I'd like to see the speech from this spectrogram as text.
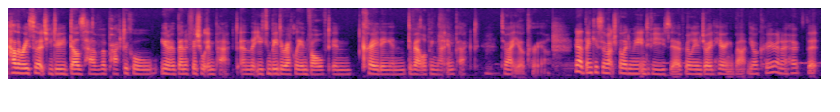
how the research you do does have a practical, you know, beneficial impact and that you can be directly involved in creating and developing that impact mm. throughout your career. Yeah, thank you so much for letting me interview you today. I've really enjoyed hearing about your career and I hope that,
